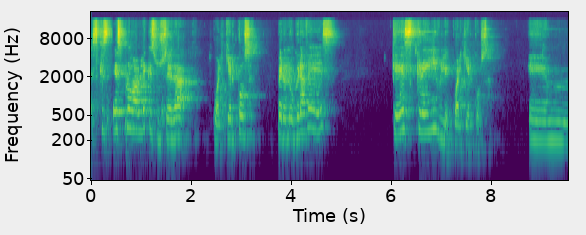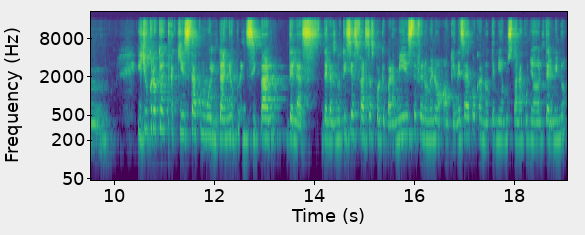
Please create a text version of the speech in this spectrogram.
Es que es probable que suceda cualquier cosa, pero lo grave es que es creíble cualquier cosa. Em, y yo creo que aquí está como el daño principal de las, de las noticias falsas, porque para mí este fenómeno, aunque en esa época no teníamos tan acuñado el término,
